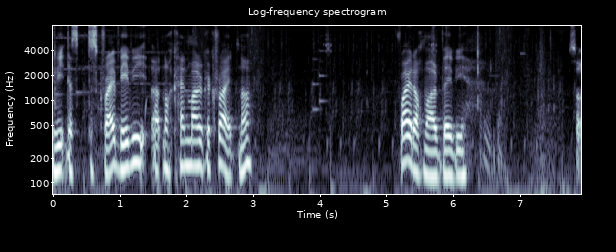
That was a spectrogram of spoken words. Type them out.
Das, das Cry-Baby hat noch kein Mal gecried, ne? Cry doch mal, Baby. So.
